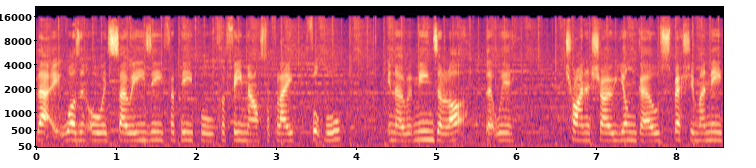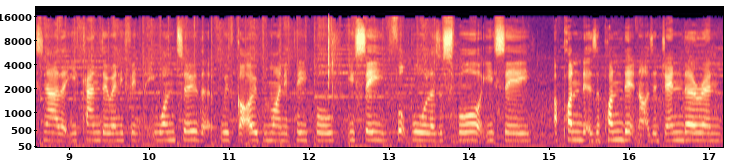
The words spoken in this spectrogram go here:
that it wasn't always so easy for people, for females to play football. You know, it means a lot that we're trying to show young girls, especially my niece now, that you can do anything that you want to, that we've got open-minded people. You see football as a sport, you see a pundit as a pundit, not as a gender, and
